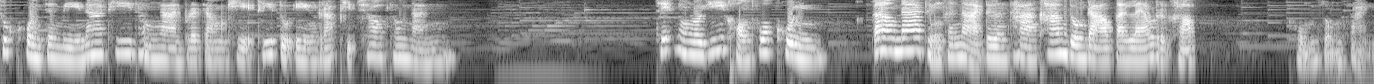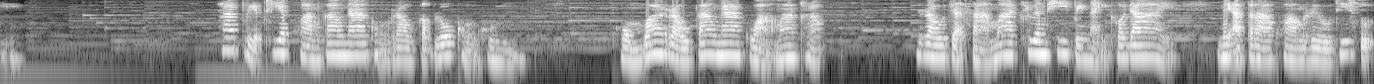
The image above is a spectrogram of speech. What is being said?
ทุกคนจะมีหน้าที่ทำงานประจำเขตที่ตัวเองรับผิดชอบเท่านั้น เทคโนโลยีของพวกคุณก้าวหน้าถึงขนาดเดินทางข้ามดวงดาวกันแล้วหรือครับ ผมสงสัย ถ้าเปรียบเทียบความก้าวหน้าของเรากับโลกของคุณ ผมว่าเราก้าวหน้ากว่ามากครับ เราจะสามารถเคลื่อนที่ไปไหนก็ได้ ในอัตราความเร็วที่สุด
